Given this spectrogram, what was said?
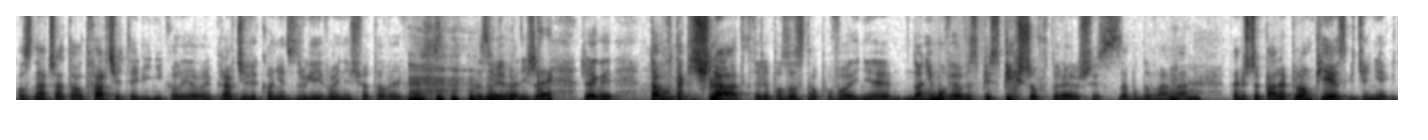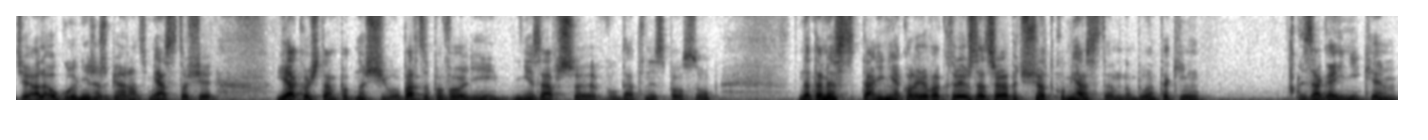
oznacza to otwarcie tej linii kolejowej prawdziwy koniec II wojny światowej w Gdańsku. Rozumie pani, że, Tak. że jakby to był taki ślad, który pozostał po wojnie. No nie mówię o wyspie Spichrzów, która już jest zabudowana, Mhm. Tam jeszcze parę plomb jest gdzie niegdzie, ale ogólnie rzecz biorąc miasto się jakoś tam podnosiło, bardzo powoli, nie zawsze w udatny sposób. Natomiast ta linia kolejowa, która już zaczęła być w środku miasta, no była takim zagajnikiem,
